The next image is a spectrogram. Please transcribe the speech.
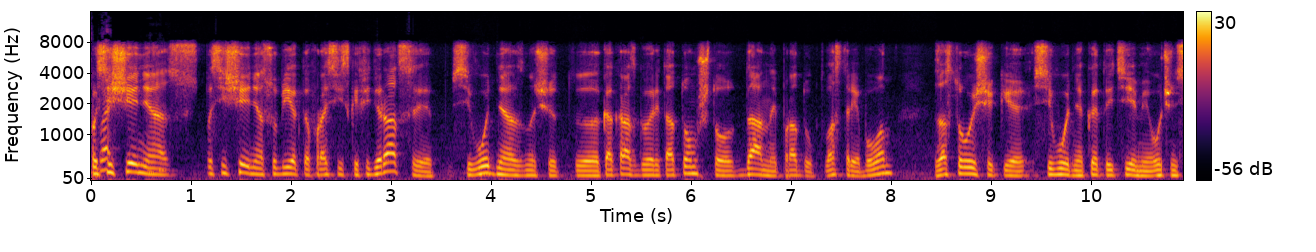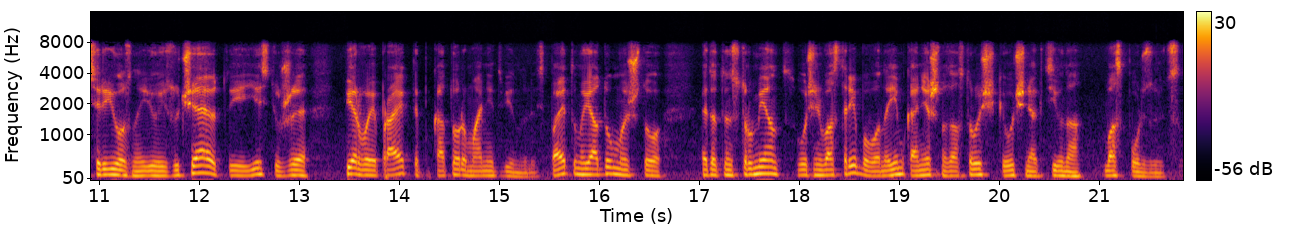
Посещение, посещение субъектов Российской Федерации сегодня, значит, э, как раз говорит о том, что данный продукт востребован. Застройщики сегодня к этой теме очень серьезно ее изучают, и есть уже первые проекты, по которым они двинулись. Поэтому я думаю, что этот инструмент очень востребован, и им, конечно, застройщики очень активно воспользуются.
